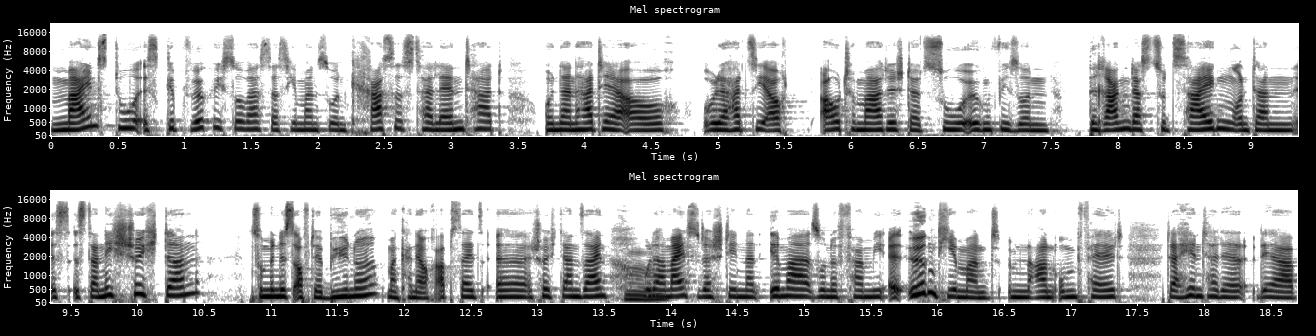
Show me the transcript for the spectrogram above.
meinst du, es gibt wirklich sowas, dass jemand so ein krasses Talent hat und dann hat er auch oder hat sie auch automatisch dazu irgendwie so einen Drang, das zu zeigen und dann ist, ist dann nicht schüchtern? Zumindest auf der Bühne. Man kann ja auch abseits äh, schüchtern sein. Oder meinst du, da stehen dann immer so eine Familie, äh, irgendjemand im nahen Umfeld dahinter, der, der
